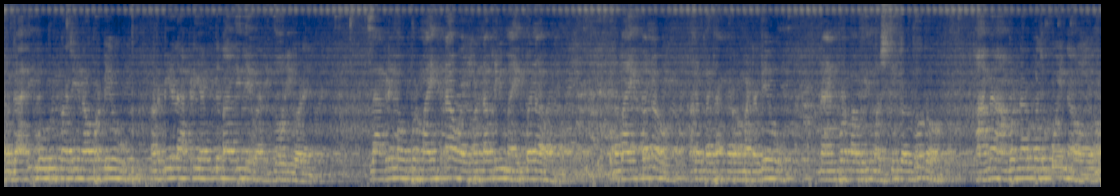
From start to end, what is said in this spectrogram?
અને ગાદી ગોઠવી પાછી એના ઉપર બેવું અને બે લાકડી આવી રીતે બાંધી દેવાની દોરી વડે. લાકડીમાં ઉપર માઇક ના હોય પણ નકલી માઇક બનાવવાનું અને માઇક બનાવું અને કથા કરવા માટે બેવું. નાનપણમાં બધી મસ્તી કરતો હતો. આમે સાંભળનાર પાછું કોઈ ના હોય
